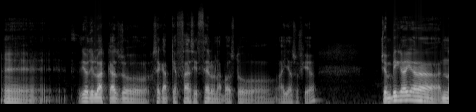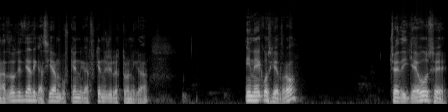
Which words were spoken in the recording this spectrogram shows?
ε, διότι λέω αρκάζω σε κάποια φάση θέλω να πάω στο Αγία Σοφία και μπήκα για να, να δω τη διαδικασία που φκένει, φκένει και ηλεκτρονικά είναι 20 ευρώ και δικαιούσε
